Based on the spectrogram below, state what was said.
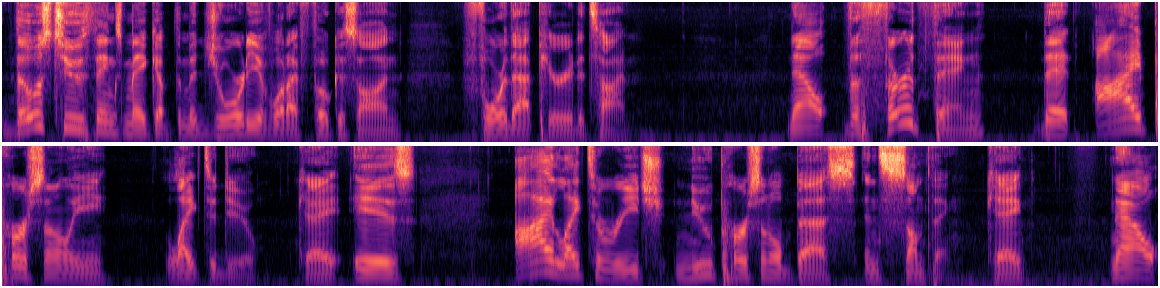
those two things make up the majority of what I focus on for that period of time. Now, the third thing that I personally like to do, okay, is I like to reach new personal bests in something, okay? Now,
